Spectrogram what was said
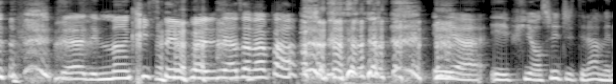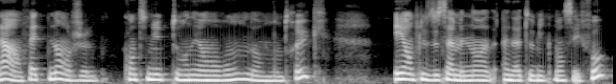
Des mains crispées quoi. Je disais, ça va pas. Et, euh, et puis ensuite j'étais là mais là en fait non je continue de tourner en rond dans mon truc. Et en plus de ça maintenant anatomiquement c'est faux.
